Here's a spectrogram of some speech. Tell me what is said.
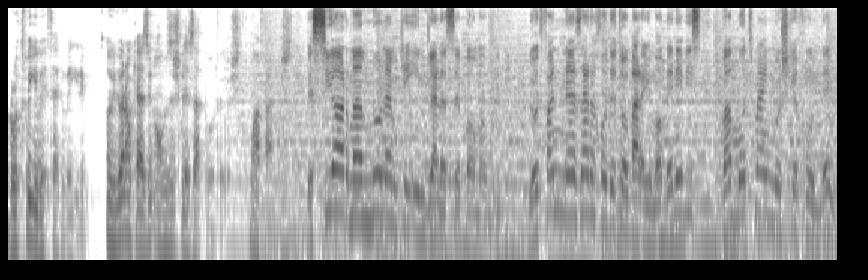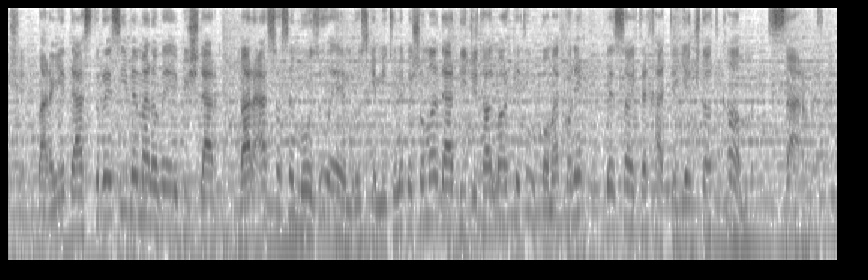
رتبه بهتری بگیریم. امیدوارم که از این آموزش لذت برده باشید. موفق باشید. بسیار ممنونم که این جلسه با ما بودید لطفا نظر خودتو برای ما بنویس و مطمئن باش که خونده میشه. برای دسترسی به منابع بیشتر بر اساس موضوع امروز که می‌تونه به شما در digital marketing کمک کنه به سایت خط یک سر بزن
